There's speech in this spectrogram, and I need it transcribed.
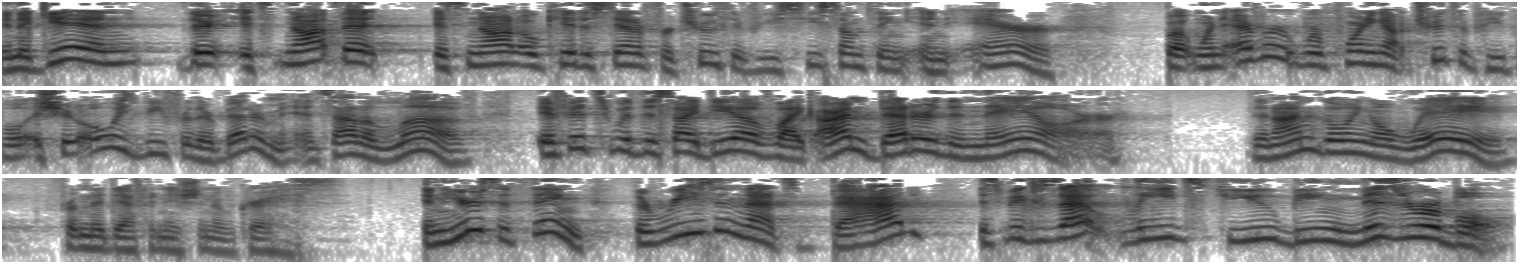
And again, there, it's not that it's not okay to stand up for truth if you see something in error, But whenever we're pointing out truth to people, it should always be for their betterment. It's out of love. If it's with this idea of like, I'm better than they are, then I'm going away from the definition of grace. And here's the thing. The reason that's bad is because that leads to you being miserable.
